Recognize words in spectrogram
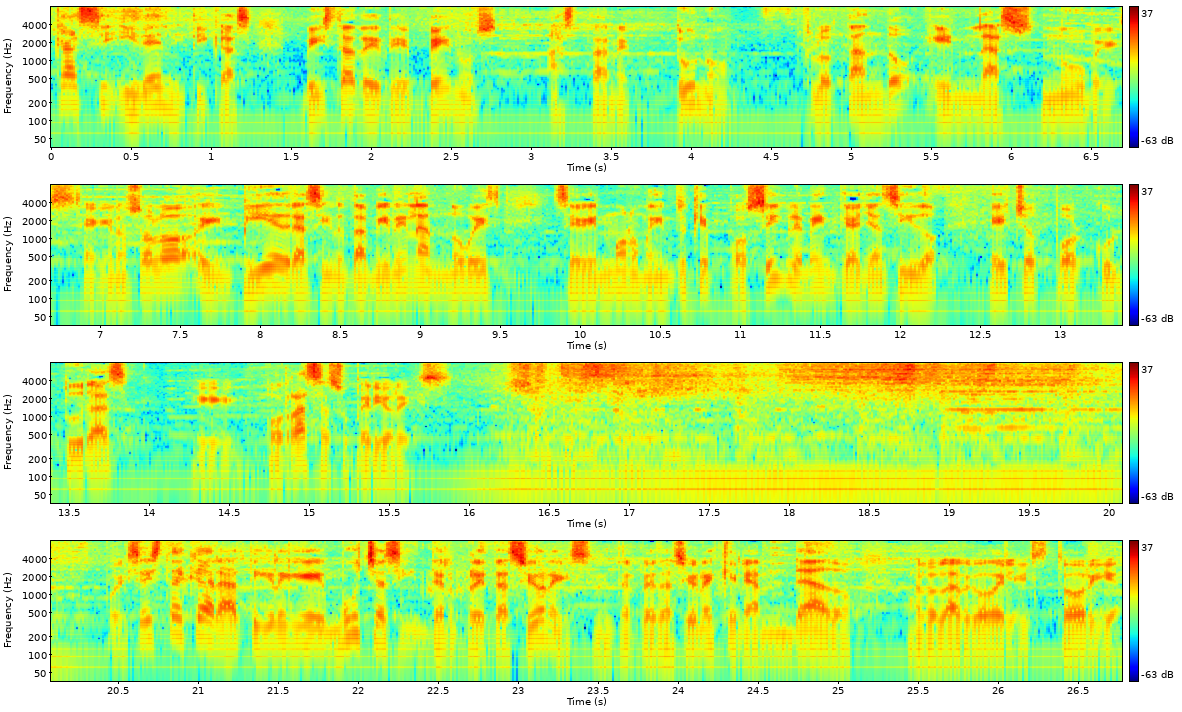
casi idénticas, vistas desde Venus hasta Neptuno flotando en las nubes. O sea que no solo en piedras, sino también en las nubes se ven monumentos que posiblemente hayan sido hechos por culturas eh, o razas superiores. Pues esta cara tiene muchas interpretaciones, interpretaciones que le han dado a lo largo de la historia.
